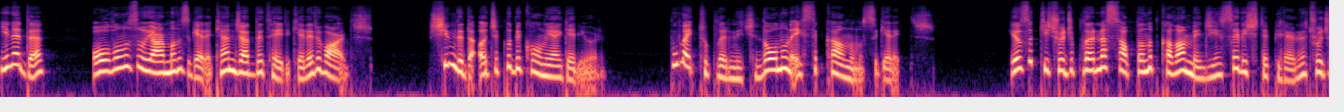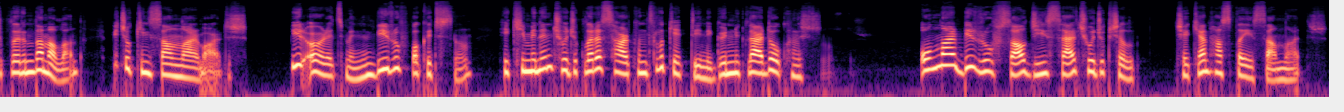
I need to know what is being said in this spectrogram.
Yine de oğlunuzu uyarmanız gereken cadde tehlikeleri vardır. Şimdi de acıklı bir konuya geliyorum. Bu mektupların içinde onun eksik kalmaması gerektir. Yazık ki çocuklarına saplanıp kalan ve cinsel iştepilerini çocuklarından alan birçok insanlar vardır. Bir öğretmenin, bir ruh bakıcısının, hekiminin çocuklara sarkıntılık ettiğini günlüklerde okumuşsunuzdur. Onlar bir ruhsal, cinsel çocukçalık çeken hasta insanlardır.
